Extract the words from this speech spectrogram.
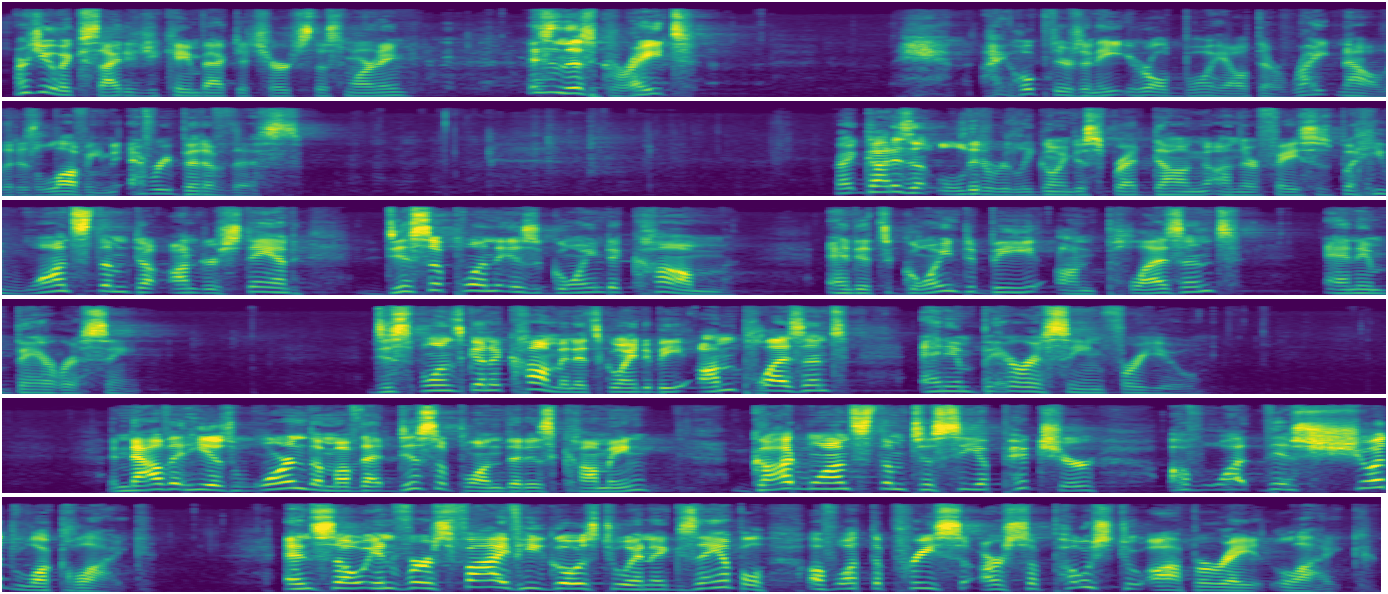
Aren't you excited you came back to church this morning? Isn't this great? Man, I hope there's an eight year old boy out there right now that is loving every bit of this. Right? God isn't literally going to spread dung on their faces, but He wants them to understand discipline is going to come and it's going to be unpleasant and embarrassing. Discipline's going to come and it's going to be unpleasant and embarrassing for you. And now that He has warned them of that discipline that is coming, God wants them to see a picture of what this should look like. And so in verse 5, he goes to an example of what the priests are supposed to operate like.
